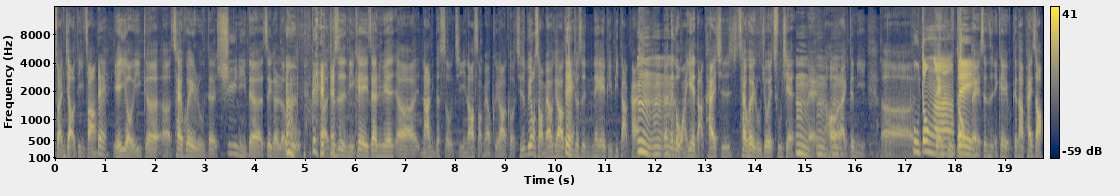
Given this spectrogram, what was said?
转角地方，对，也有一个呃蔡慧茹的虚拟的这个人物，嗯、对、呃，就是你可以在那边呃拿你的手机，然后扫描 QR code，其实不用扫描 QR code，就是你那个 APP 打开，嗯嗯，呃那个网页打开，其实蔡慧茹就会出现，嗯，对。然后来跟你呃互动啊，对互动对，对，甚至你可以跟他拍照，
